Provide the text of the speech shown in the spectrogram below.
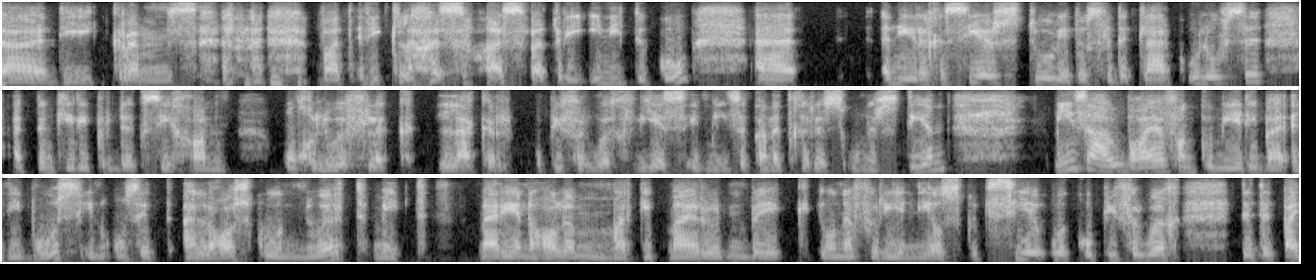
uh die krims wat in die klas was wat Reunie toe kom. Uh in die regisseursstoel het ons vir De Klerk Olofse. Ek dink hierdie produksie gaan ongelooflik lekker op die verhoog wees en mense kan dit gerus ondersteun. Mense hou baie van komedie by In die Bos en ons het 'n laerskool Noord met Marion Hallam, Margit Meyer Rodenbeck, Ilna Fourie en Niels Kutse ook op die verhoog. Dit het by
